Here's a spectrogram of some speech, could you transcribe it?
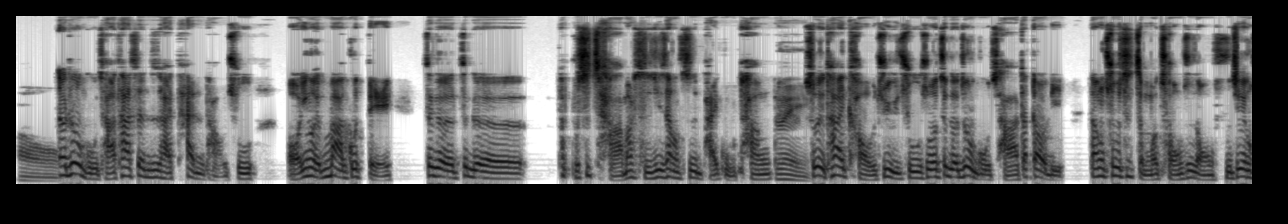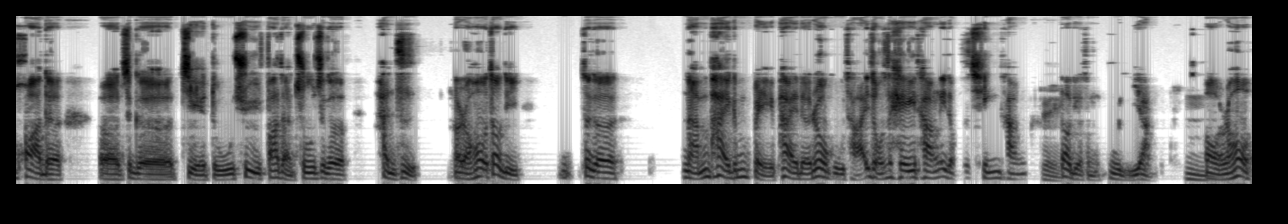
哦。那肉骨茶，他甚至还探讨出哦，因为马骨茶这个这个它不是茶嘛，实际上是排骨汤。对，所以他还考据出说这个肉骨茶它到底当初是怎么从这种福建话的呃这个解读去发展出这个汉字啊，然后到底这个。南派跟北派的肉骨茶，一种是黑汤，一种是清汤，对，到底有什么不一样？嗯，哦，然后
